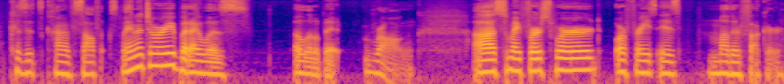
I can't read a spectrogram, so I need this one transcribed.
because it's kind of self explanatory, but I was a little bit wrong. Uh, so my first word or phrase is motherfucker.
